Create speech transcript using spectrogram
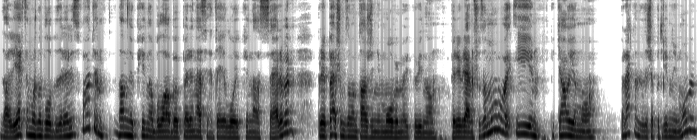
Далі, як це можна було б зреалізувати? Нам необхідно було б перенесення цієї логіки на сервер. При першому завантаженні мови ми відповідно перевіряємо, що за мова, і підтягуємо переклади лише потрібної мови.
